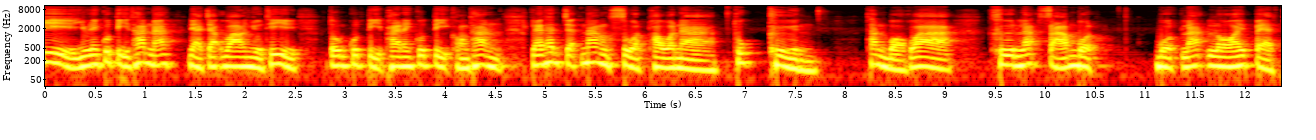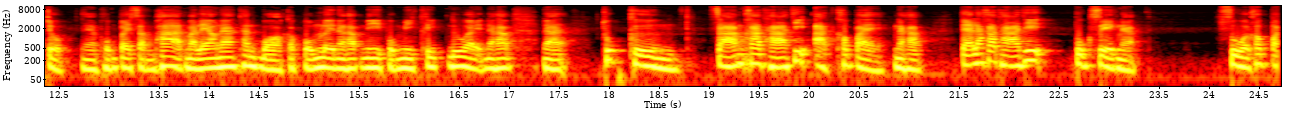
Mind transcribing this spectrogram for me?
ที่อยู่ในกุฏิท่านนะ เนี่ยจะวางอยู่ที่ตรงกุฏิภายในกุฏิของท่าน และท่านจะนั่งสวดภาวนาทุกคืน ท่านบอกว่าคืนละสามบท บทละร้อยแปดจบเนี่ยผมไปสัมภาษณ์มาแล้วนะ ท่านบอกกับผมเลยนะครับ มีผมมีคลิปด้วยนะครับนะทุกคืนสามคาถาที่อัดเข้าไปนะครับ แต่ละคาถาที่ปลุกเสกเนี่ยสวดเข้าไป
